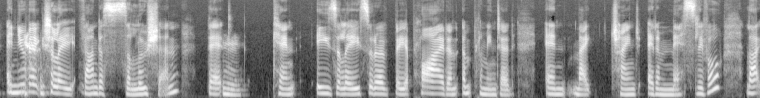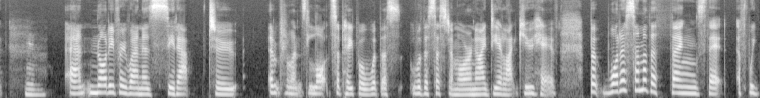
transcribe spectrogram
and you've actually found a solution that mm. can easily sort of be applied and implemented and make change at a mass level. Like, mm. and not everyone is set up to influence lots of people with this with a system or an idea like you have. But what are some of the things that if we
